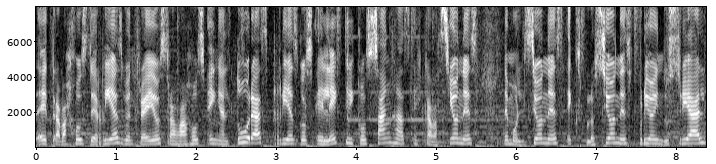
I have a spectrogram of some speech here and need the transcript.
eh, trabajos de riesgo, entre ellos trabajos en alturas, riesgos eléctricos, zanjas, excavaciones, demoliciones, explosiones, frío industrial,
